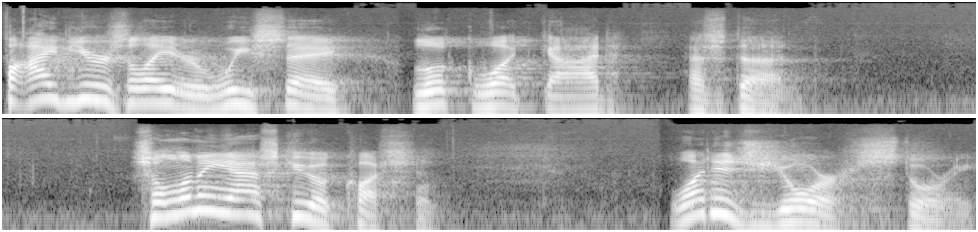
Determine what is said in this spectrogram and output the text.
Five years later, we say, look what God has done. So let me ask you a question What is your story?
